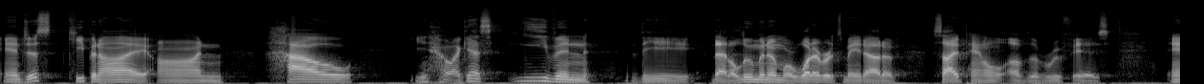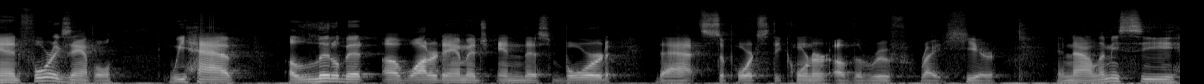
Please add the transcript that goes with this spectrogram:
and just keep an eye on how, you know, I guess even the that aluminum or whatever it's made out of side panel of the roof is. And for example, we have a little bit of water damage in this board that supports the corner of the roof right here. And now let me see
